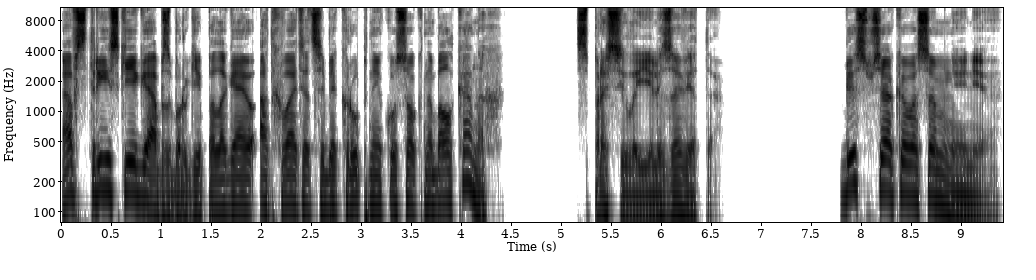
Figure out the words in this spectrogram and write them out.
«Австрийские Габсбурги, полагаю, отхватят себе крупный кусок на Балканах?» — спросила Елизавета. «Без всякого сомнения.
